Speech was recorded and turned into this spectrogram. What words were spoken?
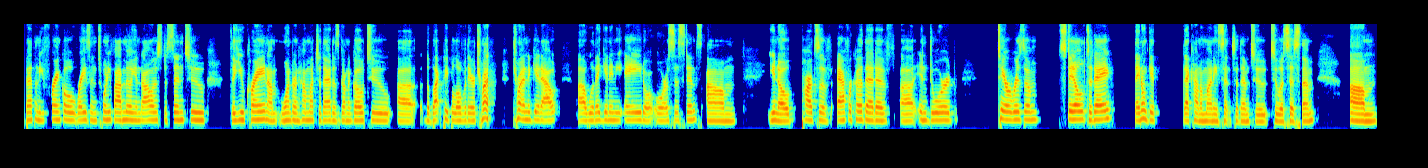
Bethenny Frankel raising $25 million to send to the Ukraine. I'm wondering how much of that is going to go to uh, the Black people over there trying trying to get out. Uh, will they get any aid or, or assistance? Um, you know, parts of Africa that have uh, endured terrorism still today, they don't get that kind of money sent to them to to assist them. Um,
